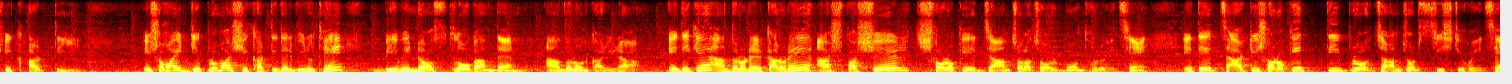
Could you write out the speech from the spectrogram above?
শিক্ষার্থী। এ সময় ডিপ্লোমা শিক্ষার্থীদের বিরুদ্ধে বিভিন্ন স্লোগান দেন আন্দোলনকারীরা। এদিকে আন্দোলনের কারণে আশপাশের সড়কে যান চলাচল বন্ধ রয়েছে। এতে চারটি সড়কে তীব্র যানজট সৃষ্টি হয়েছে।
